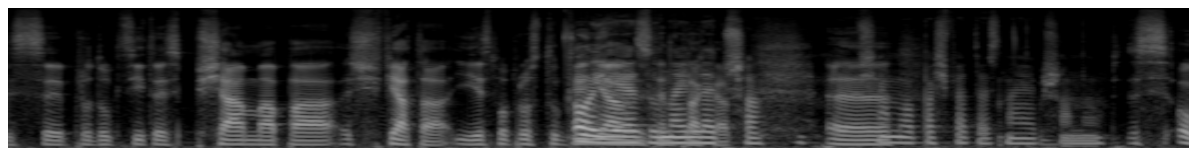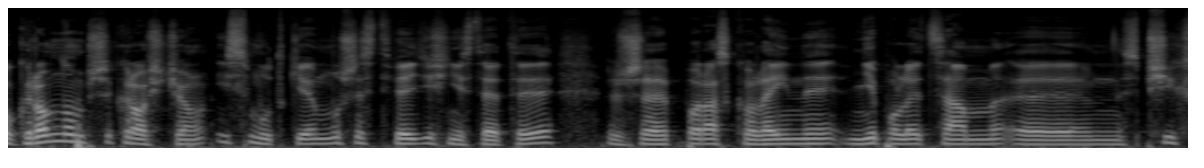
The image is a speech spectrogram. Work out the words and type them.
e, z produkcji. To jest psia mapa świata i jest po prostu O genialny Jezu, ten najlepsza. E, Psia mapa świata jest najlepsza, no. z ogromną przykrością i smutkiem muszę stwierdzić niestety, że po raz kolejny nie polecam z psich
